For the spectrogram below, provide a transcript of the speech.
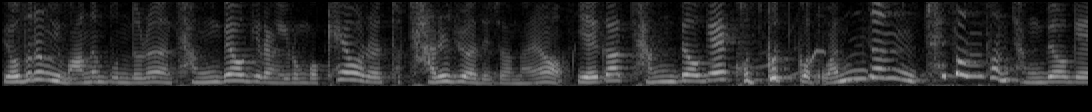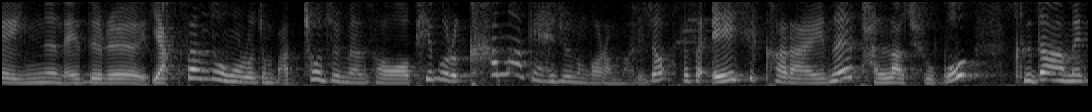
여드름이 많은 분들은 장벽이랑 이런 거 케어를 더 잘해줘야 되잖아요. 얘가 장벽에 겉겉겉 완전 최전선 장벽에 있는 애들을 약산성으로 좀 맞춰주면서 피부를 캄하게 해주는 거란 말이죠. 그래서 에이시카 라인을 발라주고 그 다음에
